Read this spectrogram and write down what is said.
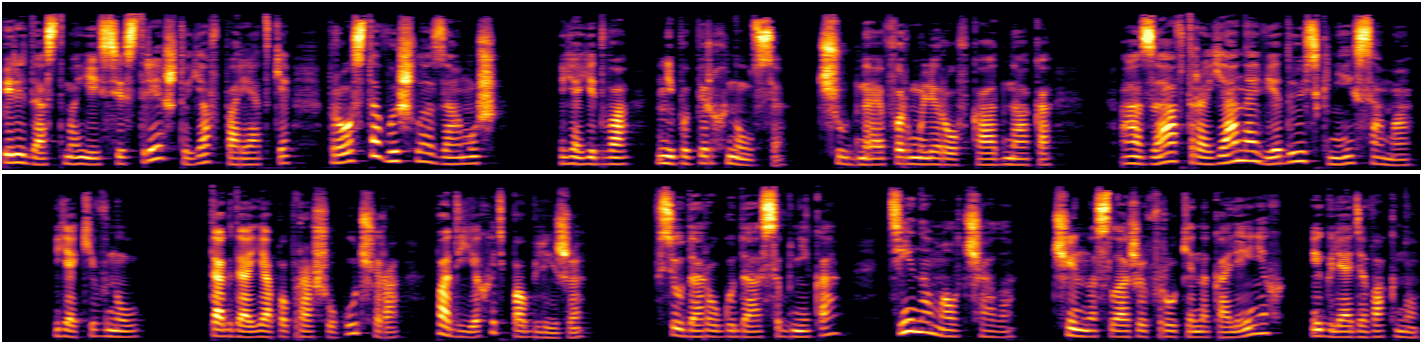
передаст моей сестре, что я в порядке, просто вышла замуж». Я едва не поперхнулся. Чудная формулировка, однако. «А завтра я наведаюсь к ней сама». Я кивнул. Тогда я попрошу кучера подъехать поближе. Всю дорогу до особняка Тина молчала, чинно сложив руки на коленях и глядя в окно.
